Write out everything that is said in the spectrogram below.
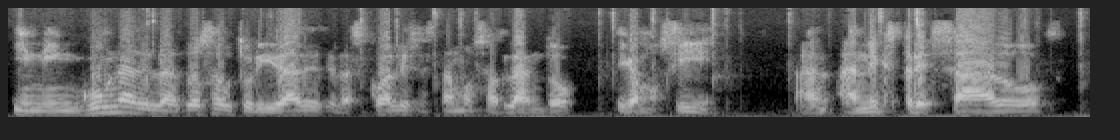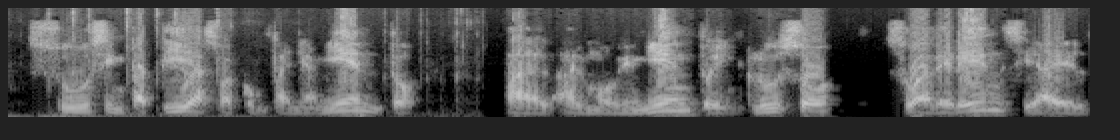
y ninguna de las dos autoridades de las cuales estamos hablando, digamos, sí, han, expresado su simpatía, su acompañamiento al, movimiento, incluso su adherencia a él.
